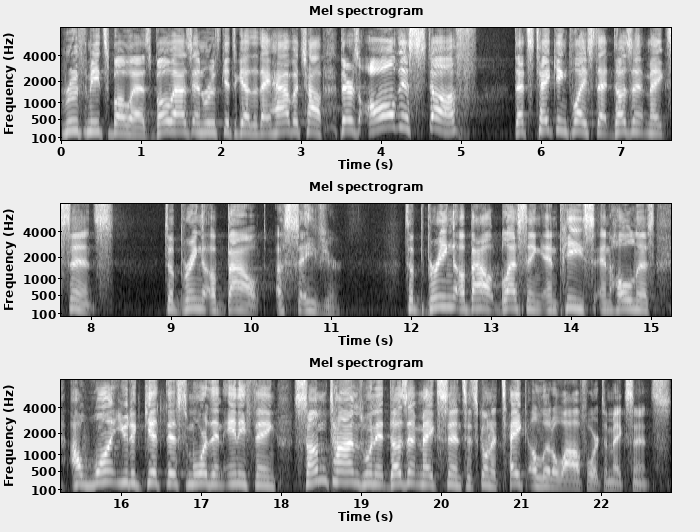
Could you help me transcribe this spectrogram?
Ruth meets Boaz. Boaz and Ruth get together. They have a child. There's all this stuff that's taking place that doesn't make sense to bring about a Savior to bring about blessing and peace and wholeness. I want you to get this more than anything. Sometimes when it doesn't make sense, it's going to take a little while for it to make sense.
